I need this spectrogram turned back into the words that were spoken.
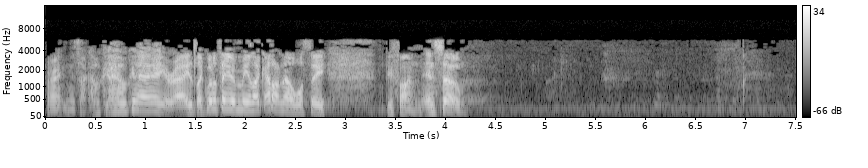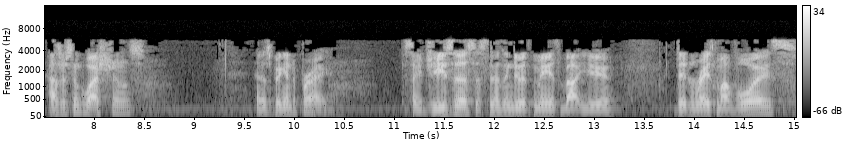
Right? And he's like, okay, okay, right? He's like, what if they of me? Like, I don't know. We'll see be fun. And so, ask her some questions and just begin to pray. Say, Jesus, it's nothing to do with me. It's about you. Didn't raise my voice.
